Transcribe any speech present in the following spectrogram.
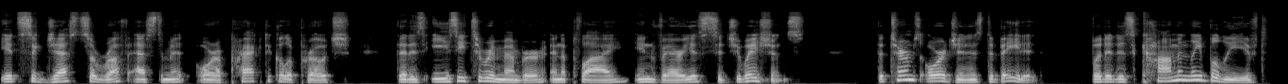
It suggests a rough estimate or a practical approach that is easy to remember and apply in various situations. The term's origin is debated, but it is commonly believed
